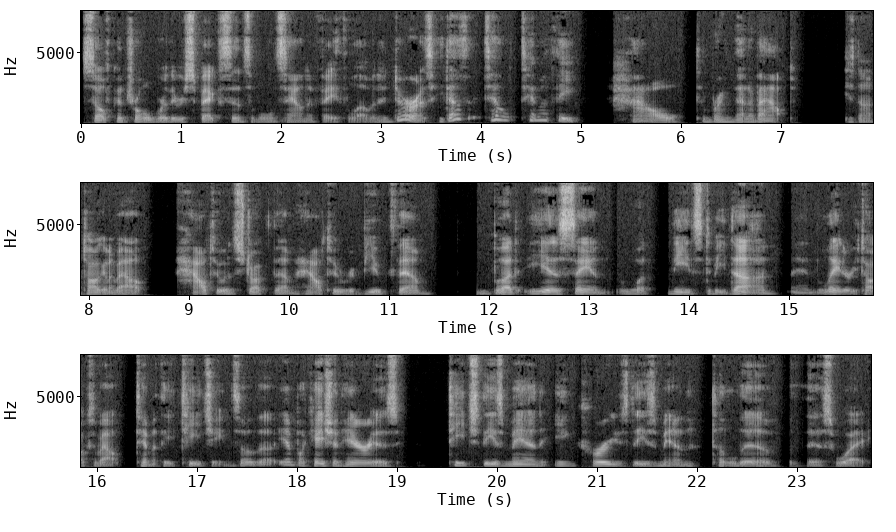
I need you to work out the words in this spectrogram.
self controlled, worthy respect, sensible, and sound in faith, love, and endurance. He doesn't tell Timothy how to bring that about. He's not talking about how to instruct them, how to rebuke them, but he is saying what needs to be done. And later he talks about Timothy teaching. So the implication here is teach these men, encourage these men to live this way,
